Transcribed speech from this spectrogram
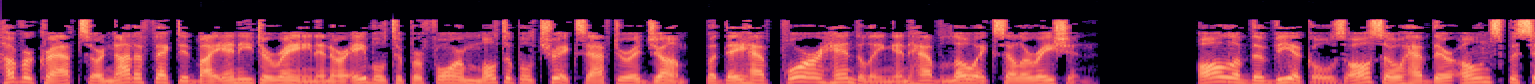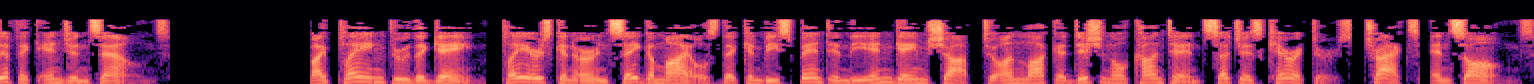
Hovercrafts are not affected by any terrain and are able to perform multiple tricks after a jump, but they have poorer handling and have low acceleration. All of the vehicles also have their own specific engine sounds. By playing through the game, players can earn Sega Miles that can be spent in the in-game shop to unlock additional content such as characters, tracks, and songs.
